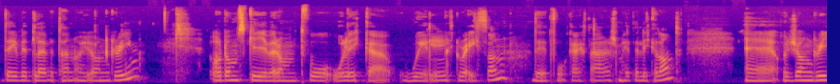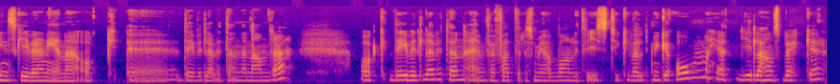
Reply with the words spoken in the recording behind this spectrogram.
David Levitan och John Green. Och de skriver om två olika Will Grayson. Det är två karaktärer som heter likadant. Eh, och John Green skriver den ena och eh, David Levitan den andra. Och David Levitan är en författare som jag vanligtvis tycker väldigt mycket om. Jag gillar hans böcker.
